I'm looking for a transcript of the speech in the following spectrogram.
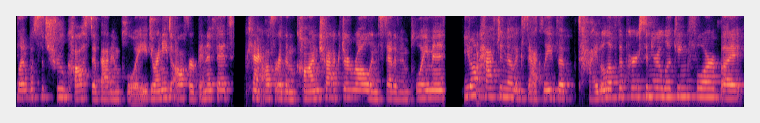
what's the true cost of that employee? Do I need to offer benefits? Can I offer them contractor role instead of employment? You don't have to know exactly the title of the person you're looking for, but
